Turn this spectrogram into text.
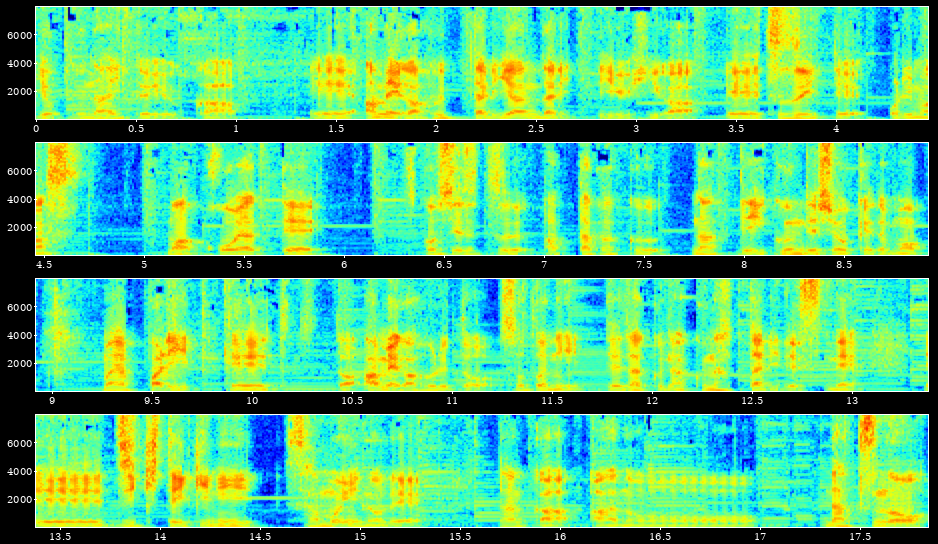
良くないというか、えー雨が降ったり止んだりっていう日が、えー続いております。まあこうやって少しずつ暖かくなっていくんでしょうけども、まあ、やっぱり、えーっと雨が降ると外に出たくなくなったりですね、えー時期的に寒いのでなんかあのー夏の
